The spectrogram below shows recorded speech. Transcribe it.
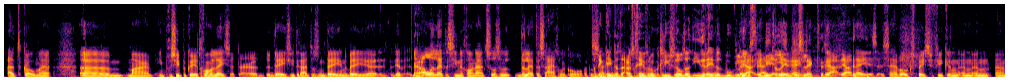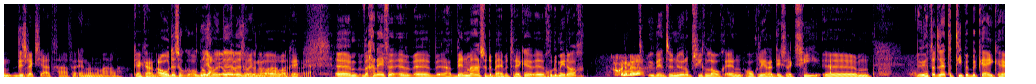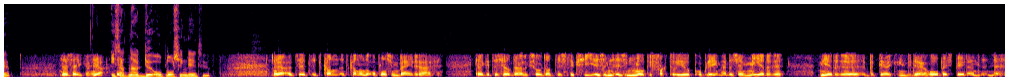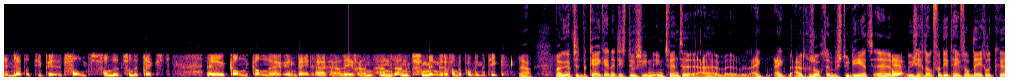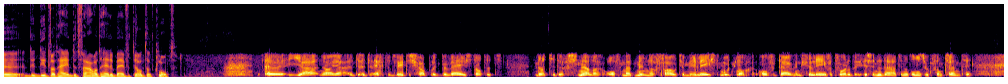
uitkomen. Hè. Um, maar in principe kun je het gewoon lezen. De, de D ziet eruit als een D en de B. Ja. Alle letters zien er gewoon uit zoals de letters eigenlijk horen. Want ik denk dat de uitgever ook het liefst wil dat iedereen dat boek leest. Ja, en niet alleen dyslecten. Ja, ja nee, ze, ze, hebben ook specifiek een, een, een, een dyslexie-uitgave en een normale. Kijk aan. Oh, dat is ook, ook nog... Ja, ook, dat is ook een normale. Oh, okay. Um, we gaan even uh, Ben Maasen erbij betrekken. Uh, goedemiddag. Goedemiddag. U bent een neuropsycholoog en hoogleraar dyslexie. Um, u hebt het lettertype bekeken, hè? Jazeker, ja. Is ja. dat nou de oplossing, denkt u? Nou ja, het, het, het, kan, het kan aan de oplossing bijdragen. Kijk, het is heel duidelijk zo dat dyslexie is een, is een multifactorieel probleem is. Er zijn meerdere meerdere beperkingen die daar een rol bij spelen. En het lettertype, het font van de, van de tekst, uh, kan, kan daar een bijdrage aan leveren aan, aan, aan, het verminderen van de problematiek. Ja, maar u hebt het bekeken en het is dus in, in Twente uh, eigenlijk, eigenlijk uitgezocht en bestudeerd. Uh, ja. U zegt ook van dit heeft wel degelijk, dit, dit, wat hij, dit verhaal wat hij erbij vertelt, dat klopt. ja, nou ja, het, het echt het wetenschappelijk bewijs dat het dat je er sneller of met minder fouten mee leest, moet nog overtuigend geleverd worden. Er is inderdaad in het onderzoek van Twente,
